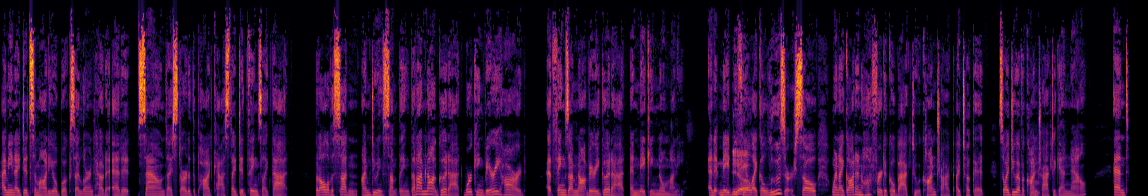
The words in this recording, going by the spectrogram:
I mean, I did some audiobooks. I learned how to edit sound. I started the podcast. I did things like that. But all of a sudden, I'm doing something that I'm not good at, working very hard at things I'm not very good at and making no money and it made me yeah. feel like a loser. So when I got an offer to go back to a contract, I took it. So I do have a mm. contract mm. again now. And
